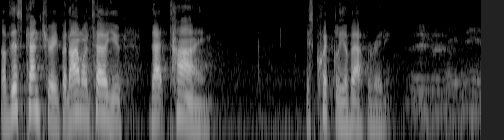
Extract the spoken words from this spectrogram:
of this country, but I want to tell you that time is quickly evaporating. Amen.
